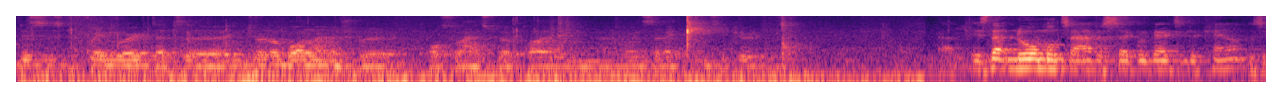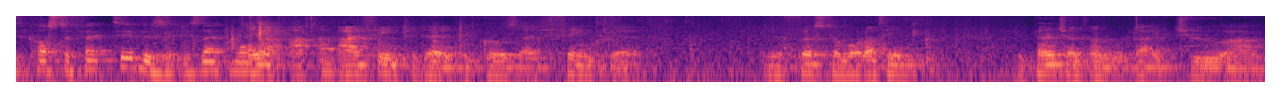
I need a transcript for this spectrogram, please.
this is the framework that the internal bond manager also has to apply when, when selecting securities. Is that normal to have a segregated account? Is it cost effective? Is, it, is that what? Yeah, I, I think today because I think, uh, you know, first of all, I think the pension fund would like to um,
